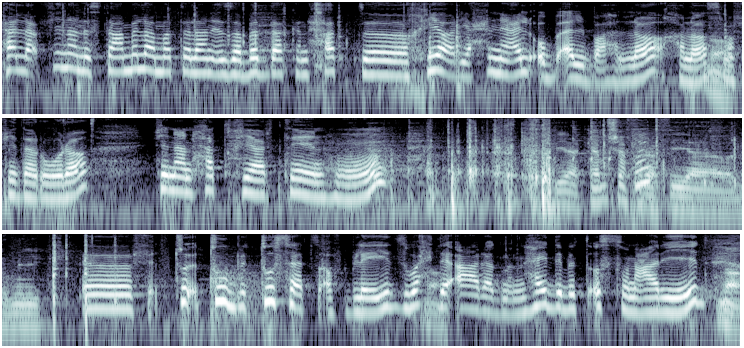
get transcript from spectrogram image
هلأ فينا نستعملها مثلا إذا بدك نحط خيار. يا حني علقه بقلبها هلأ. خلاص نعم. ما في ضرورة. فينا نحط خيارتين هون. فيها كم شفرة فيها دومينيك؟ آه، تو تو سيتس اوف بليدز وحدة أعرض من هيدي بتقصهم عريض. نعم.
